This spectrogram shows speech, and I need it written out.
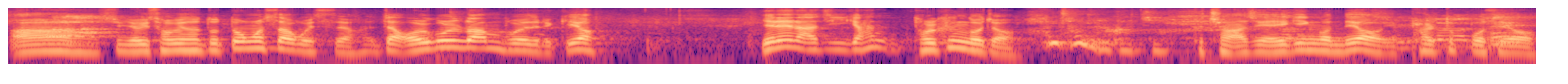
아 지금 여기 저기서 또 똥을 싸고 있어요. 일단 얼굴도 한번 보여드릴게요. 얘네는 아직 이게 한 덜 큰 거죠. 한참 늙었죠. 그쵸 아직 애기인 건데요. 이 발톱 보세요.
